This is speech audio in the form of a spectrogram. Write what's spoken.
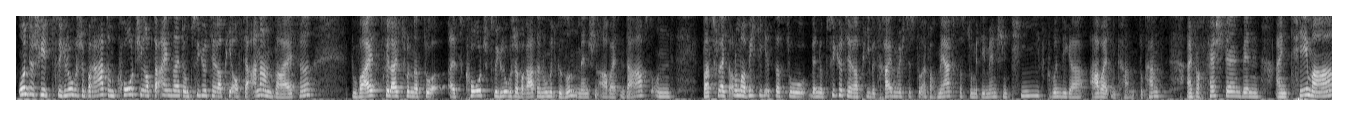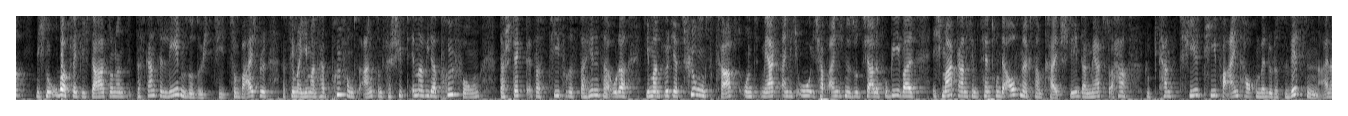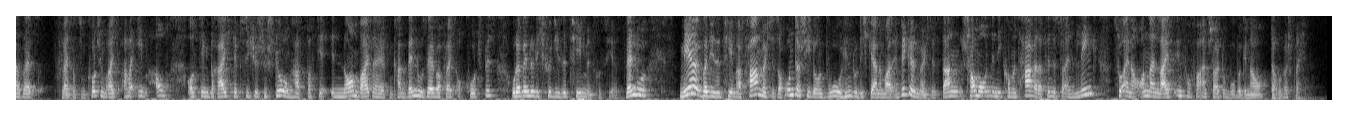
Unterschied psychologische Beratung, Coaching auf der einen Seite und Psychotherapie auf der anderen Seite. Du weißt vielleicht schon, dass du als Coach, psychologischer Berater nur mit gesunden Menschen arbeiten darfst und was vielleicht auch nochmal wichtig ist, dass du, wenn du Psychotherapie betreiben möchtest, du einfach merkst, dass du mit den Menschen tiefgründiger arbeiten kannst. Du kannst einfach feststellen, wenn ein Thema nicht nur oberflächlich da ist, sondern das ganze Leben so durchzieht. Zum Beispiel das Thema, jemand hat Prüfungsangst und verschiebt immer wieder Prüfungen. Da steckt etwas Tieferes dahinter. Oder jemand wird jetzt Führungskraft und merkt eigentlich, oh, ich habe eigentlich eine soziale Phobie, weil ich mag gar nicht im Zentrum der Aufmerksamkeit stehen. Dann merkst du, aha, du kannst viel tiefer eintauchen, wenn du das Wissen einerseits vielleicht aus dem Coaching-Bereich, aber eben auch aus dem Bereich der psychischen Störung hast, was dir enorm weiterhelfen kann, wenn du selber vielleicht auch Coach bist oder wenn du dich für diese Themen interessierst. Wenn du mehr über diese Themen erfahren möchtest, auch Unterschiede und wohin du dich gerne mal entwickeln möchtest, dann schau mal unten in die Kommentare, da findest du einen Link zu einer Online-Live-Info-Veranstaltung, wo wir genau darüber sprechen.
